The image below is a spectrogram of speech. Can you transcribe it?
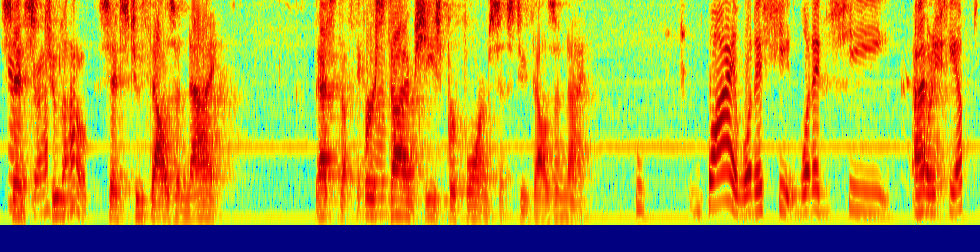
since two, out. since 2009. That's the first time she's performed since 2009. Why? What is she? What did she? What is she up to?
